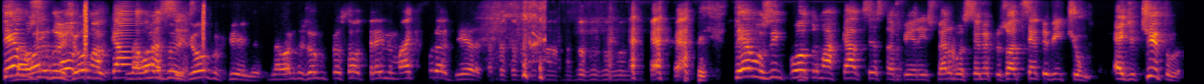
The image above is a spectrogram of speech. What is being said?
Temos na hora do jogo, marcado na hora do sexta. jogo, filho. Na hora do jogo, o pessoal treina mais que furadeira. Temos encontro marcado sexta-feira. Espero você no episódio 121. É de título?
